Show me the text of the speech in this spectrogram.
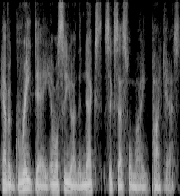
Have a great day, and we'll see you on the next Successful Mind podcast.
